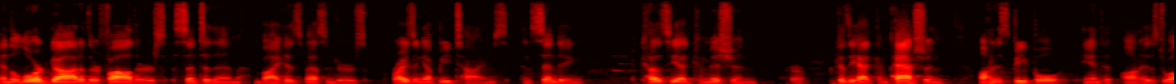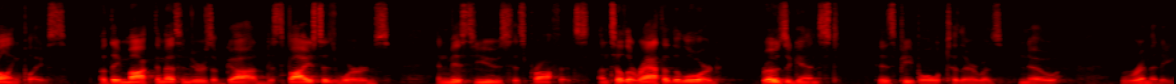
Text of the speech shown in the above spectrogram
And the Lord God of their fathers sent to them by his messengers, rising up betimes and sending, because he had commission, or because he had compassion on his people and on his dwelling place. But they mocked the messengers of God, despised his words, and misused his prophets, until the wrath of the Lord rose against his people till there was no remedy.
